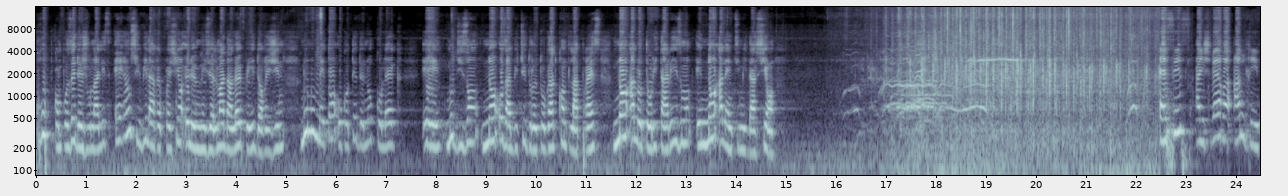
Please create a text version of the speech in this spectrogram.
groupe composé de journalistes ayant subi la répression et le musulman dans leur pays d'origine, nous nous mettons aux côtés de nos collègues et nous disons non aux habitudes rétrogrades contre la presse, non à l'autoritarisme et non à l'intimidation. Es ist ein schwerer Angriff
